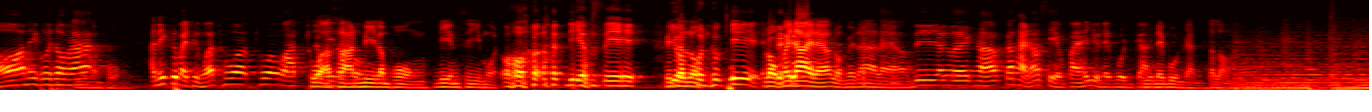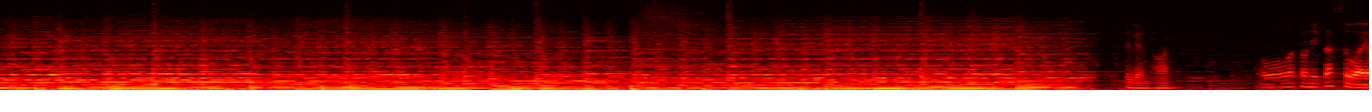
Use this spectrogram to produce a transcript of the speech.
อ๋อ นี่คุณผู้ชมฮะมีลำโพง อันนี้คือหมายถึงว่าทั่วทั่ววัดทั่วอาคารจะมีลำโพงลำโพง DMC หมด โอ้ DMC คืออยู่จะหลบคุณทุกที่ หลบไม่ได้แล้ว หลบไม่ได้แล้ว ดีจังเลยครับ ก็ถ่ายทอดเสียงไปให้อยู่ในบุญกัน อยู่ในบุญกันตลอด ตรงนี้ก็สวย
